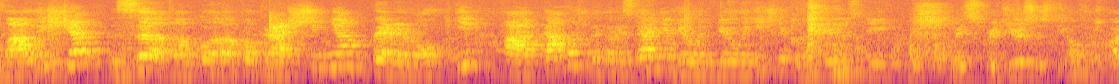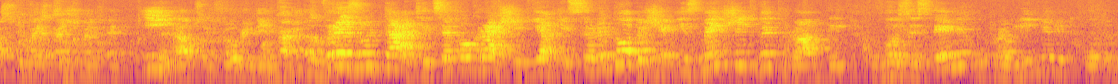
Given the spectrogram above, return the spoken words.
звалища з е, по- е, покращенням переробки, а також використання біологічних властивостей. which reduces the overall cost for waste management and І helps improving the environment. в результаті це покращить якість середовища і зменшить витрати в системі управління відходами.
